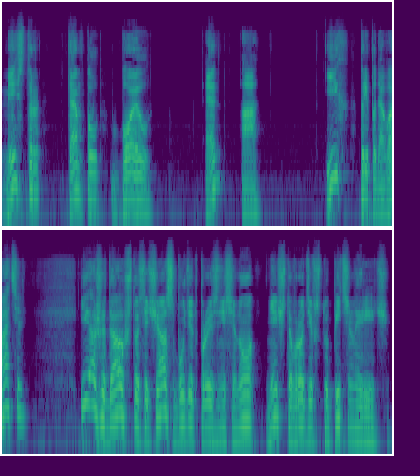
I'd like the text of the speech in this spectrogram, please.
мистер Темпл Бойл, Н. А. Их преподаватель и ожидал, что сейчас будет произнесено нечто вроде вступительной речи.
